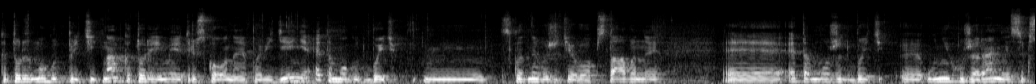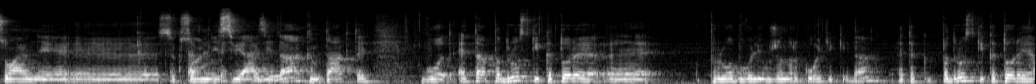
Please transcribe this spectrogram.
которые могут прийти к нам, которые имеют рискованное поведение. Это могут быть м, складные життєві обставини, Э, Это может быть у них уже ранее сексуальные, сексуальные Контакты. связи, да, контакты. Вот. Это подростки, которые пробовали уже наркотики, да. Это подростки, которые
